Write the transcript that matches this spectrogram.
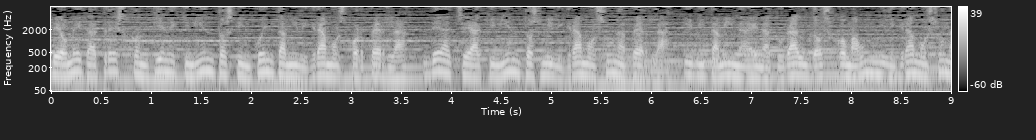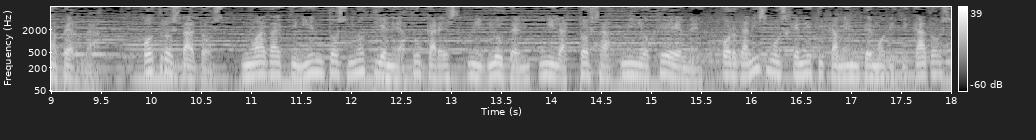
de omega 3 contiene 550 mg por perla, DHA 500 mg una perla, y vitamina E natural 2,1 mg una perla. Otros datos, NUADA 500 no tiene azúcares, ni gluten, ni lactosa, ni OGM, organismos genéticamente modificados,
